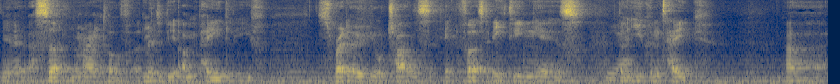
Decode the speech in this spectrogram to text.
you know, a certain amount of admittedly unpaid leave spread over your child's first 18 years Yeah. that you can take uh,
